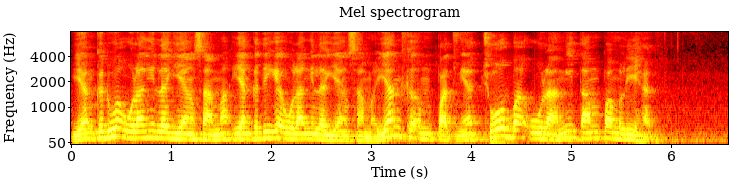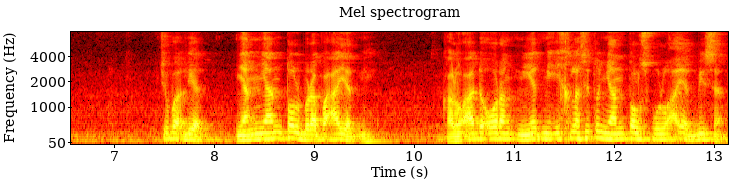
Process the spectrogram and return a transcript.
Yang kedua ulangi lagi yang sama, yang ketiga ulangi lagi yang sama. Yang keempatnya coba ulangi tanpa melihat. Coba lihat, yang nyantol berapa ayat nih? Kalau ada orang niat nih ikhlas itu nyantol 10 ayat bisa.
